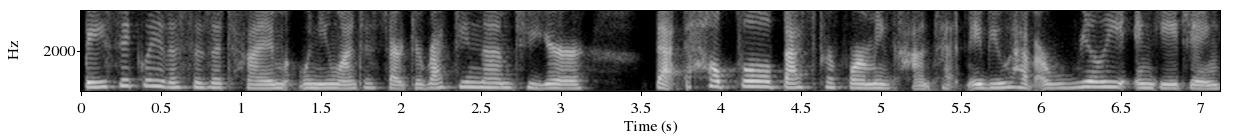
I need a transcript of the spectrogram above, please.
Basically, this is a time when you want to start directing them to your that helpful, best performing content. Maybe you have a really engaging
